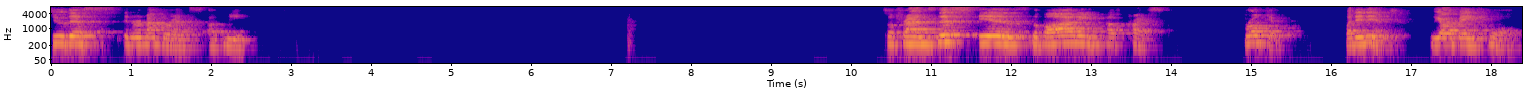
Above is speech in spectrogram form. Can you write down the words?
do this in remembrance of me. So, friends, this is the body of Christ, broken, but in it we are made whole.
